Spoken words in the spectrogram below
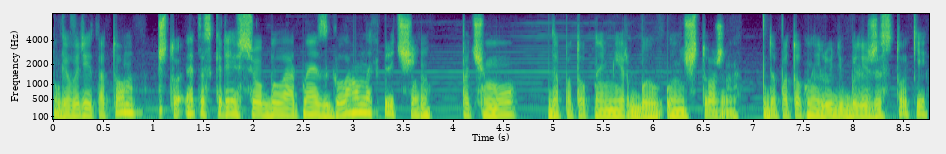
говорит о том, что это, скорее всего, была одна из главных причин, почему допотопный мир был уничтожен. Допотопные люди были жестоки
